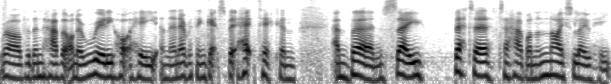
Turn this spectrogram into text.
rather than have it on a really hot heat and then everything gets a bit hectic and, and burns. So better to have on a nice low heat.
